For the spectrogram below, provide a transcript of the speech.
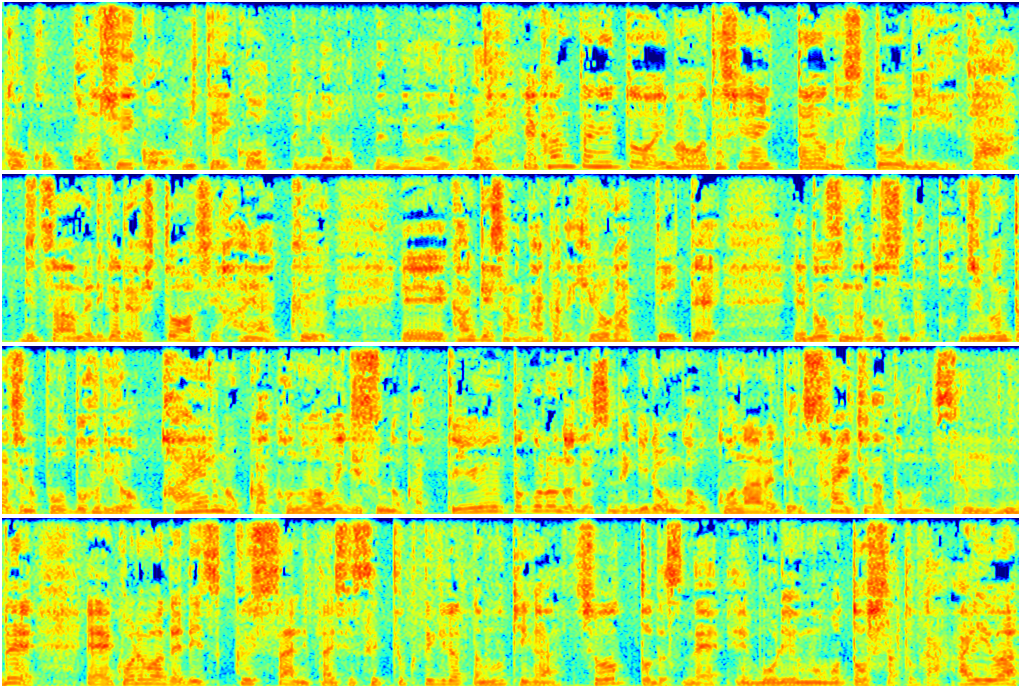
ここ今週以降見ていこうってみんな思ってるんではないでしょうかね。いや、簡単に言うと、今私が言ったようなストーリーが、実はアメリカでは一足早く、えー、関係者の中で広がっていて、えー、どうすんだどうすんだと、自分たちのポートフォリオを変えるのか、このまま維持するのかっていうところのですね、議論が行われている最中だと思うんですよ。うん、で、えー、これまでリスク資産に対して積極的だった向きが、ちょっとですね、ボリュームを落としたとか、あるいは、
